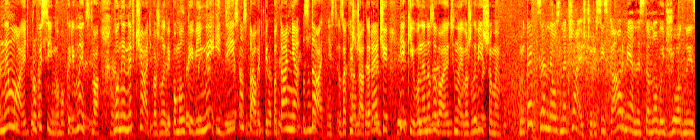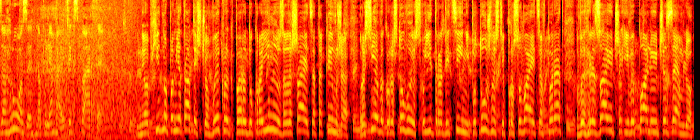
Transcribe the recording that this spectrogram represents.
не мають професійного керівництва. Вони не вчать важливі помилки війни і дійсно ставить під питання здатність захищати речі, які вони називають найважливішими. Проте це не означає, що російська армія не становить жодної загрози, наполягають експерти. Необхідно пам'ятати, що виклик перед Україною залишається таким же. Росія використовує свої традиційні потужності, просувається вперед, вигризаючи і випалюючи землю,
